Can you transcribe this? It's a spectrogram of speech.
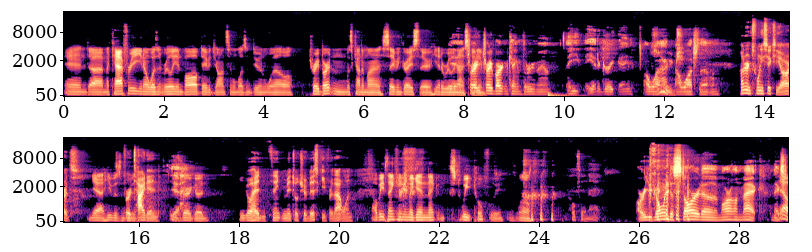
And uh, McCaffrey, you know, wasn't really involved. David Johnson wasn't doing well. Trey Burton was kind of my saving grace there. He had a really yeah, nice Trey game. Trey Burton came through, man. He he had a great game. I, wa- I, Huge. I watched that one. 126 yards yeah, he was for he a was- tight end. he was Yeah. very good. You can go ahead and thank Mitchell Trubisky for that one. I'll be thanking him again next week, hopefully as well. Hopefully not. Are you going to start uh, Marlon Mack next yeah,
